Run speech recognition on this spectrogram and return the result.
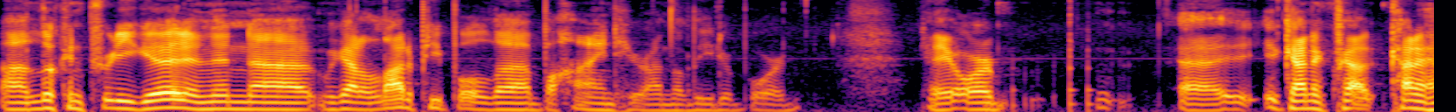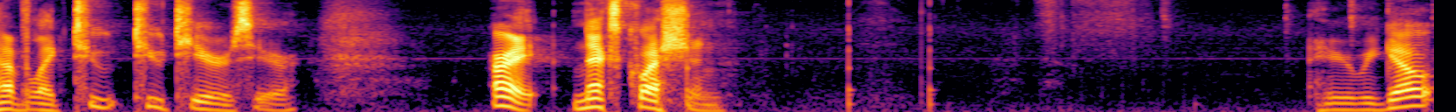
uh, looking pretty good. And then uh, we got a lot of people uh, behind here on the leaderboard. Okay, or uh, it kind of kind of have like two two tiers here. All right, next question. Here we go.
